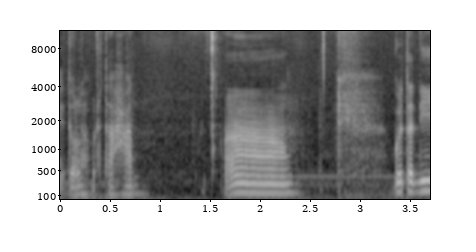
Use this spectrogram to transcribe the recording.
itulah bertahan. Uh, gue tadi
